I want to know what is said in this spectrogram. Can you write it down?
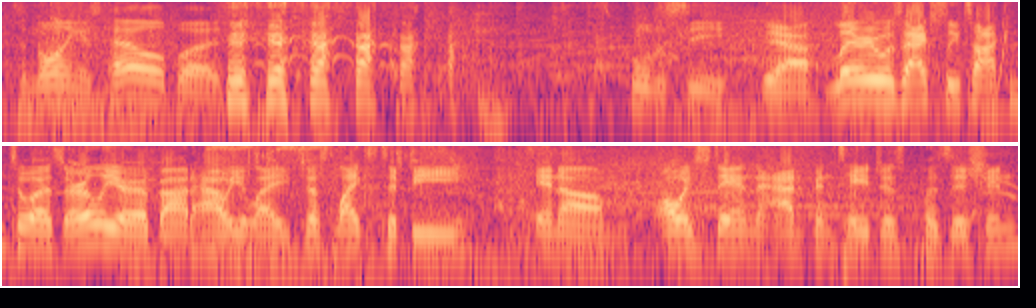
It's annoying as hell, but it's cool to see. yeah. Larry was actually talking to us earlier about how he like just likes to be in um always stay in the advantageous position.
